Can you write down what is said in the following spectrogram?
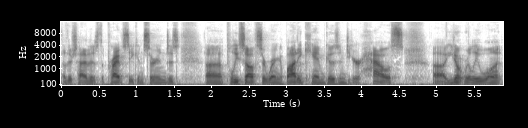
other side of it is the privacy concerns. Is a uh, police officer wearing a body cam goes into your house, uh, you don't really want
